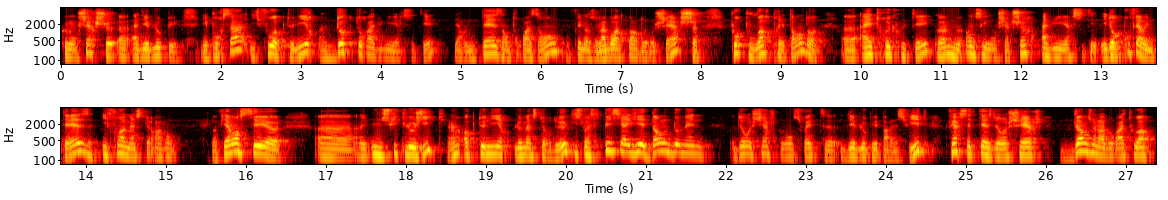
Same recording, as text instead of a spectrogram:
que l'on cherche euh, à développer. Et pour ça, il faut obtenir un doctorat d'université, c'est-à-dire une thèse en trois ans qu'on fait dans un laboratoire de recherche pour pouvoir prétendre euh, à être recruté comme enseignant-chercheur à l'université. Et donc pour faire une thèse, il faut un master avant. Donc finalement, c'est euh, une suite logique, hein, obtenir le Master 2, qui soit spécialisé dans le domaine de recherche que l'on souhaite euh, développer par la suite, faire cette thèse de recherche dans un laboratoire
